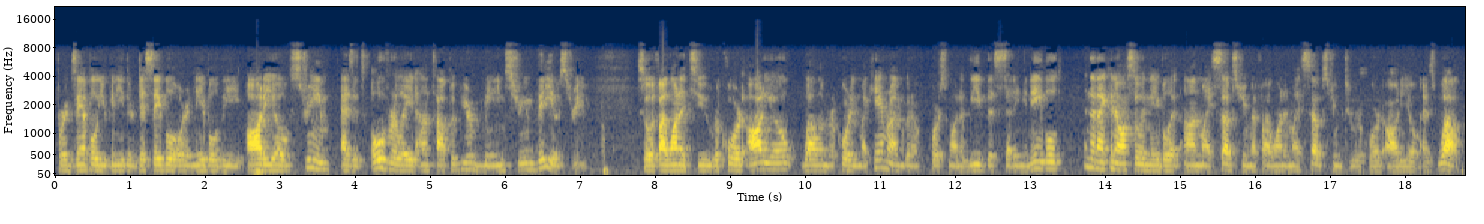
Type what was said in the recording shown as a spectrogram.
For example, you can either disable or enable the audio stream as it's overlaid on top of your mainstream video stream. So if I wanted to record audio while I'm recording my camera, I'm going to of course want to leave this setting enabled and then I can also enable it on my substream if I wanted my substream to record audio as well.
